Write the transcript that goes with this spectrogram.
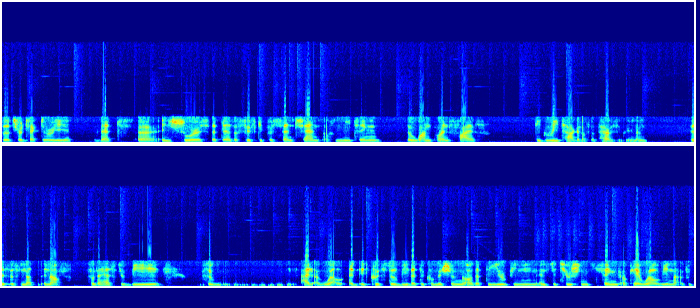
the trajectory that uh, ensures that there's a 50% chance of meeting the 1.5 degree target of the Paris Agreement. This is not enough. So there has to be. So, I, well, it, could still be that the Commission or that the European institutions think, okay, well, we, not, we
